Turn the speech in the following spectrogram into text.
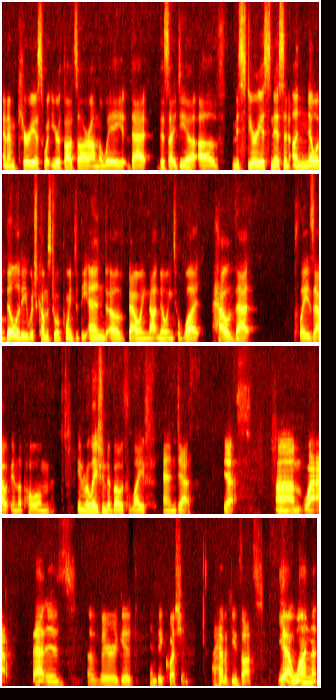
And I'm curious what your thoughts are on the way that this idea of mysteriousness and unknowability, which comes to a point at the end of bowing, not knowing to what, how that plays out in the poem in relation to both life and death. Yes. Um, wow. That is a very good and big question. I have a few thoughts. Yeah, one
